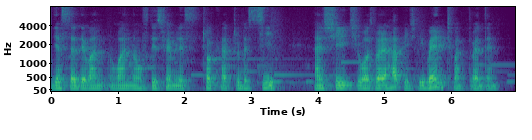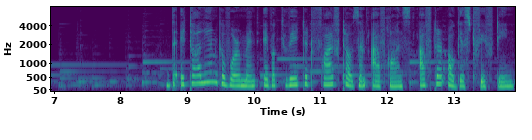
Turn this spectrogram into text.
Yesterday, one one of these families took her to the sea, and she she was very happy. She went with, with them the Italian government evacuated 5,000 Afghans after August 15.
